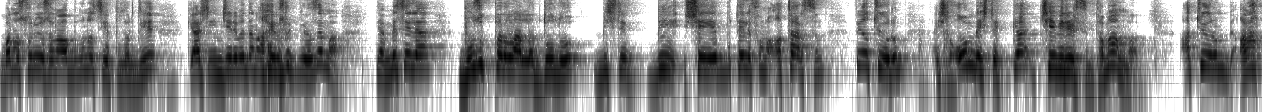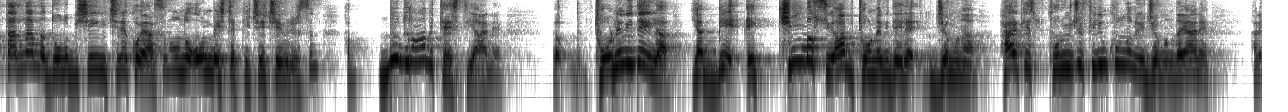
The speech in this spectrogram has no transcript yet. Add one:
Bana soruyorsan abi bu nasıl yapılır diye. Gerçi incelemeden ayrıldık biraz ama yani mesela bozuk paralarla dolu işte bir şeye bu telefonu atarsın ve atıyorum işte 15 dakika çevirirsin tamam mı? Atıyorum anahtarlarla dolu bir şeyin içine koyarsın. Onu 15 dakika içine çevirirsin. Ha, budur abi test yani. Tornavidayla ya bir e, kim basıyor abi tornavidayla camına? Herkes koruyucu film kullanıyor camında yani. Hani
